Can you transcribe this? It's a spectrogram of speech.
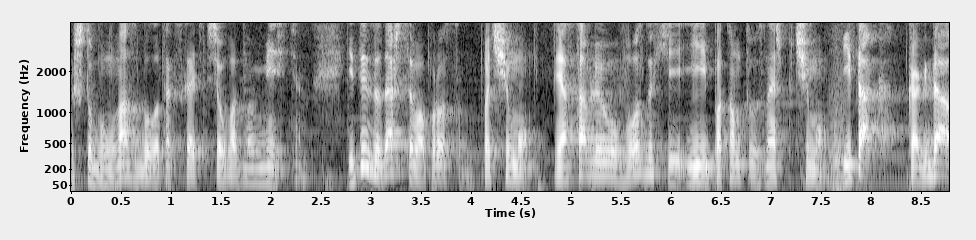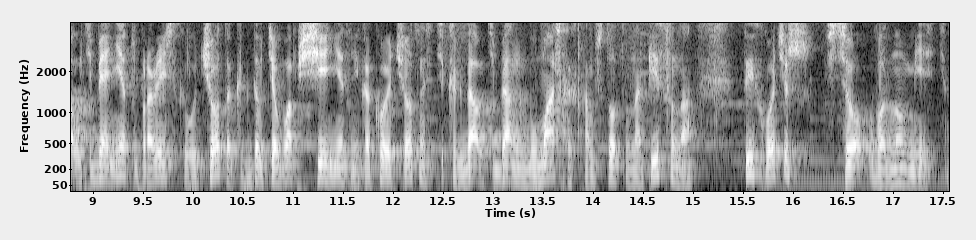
чтобы у нас было, так сказать, все в одном месте. И ты задашься вопросом, почему? Я оставлю его в воздухе, и потом ты узнаешь почему. Итак, когда у тебя нет управленческого учета, когда у тебя вообще нет никакой отчетности, когда у тебя на бумажках там что-то написано, ты хочешь все в одном месте.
